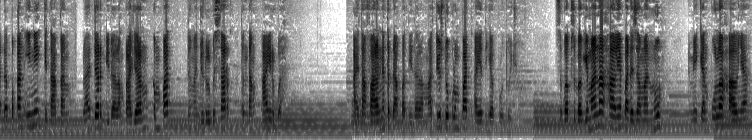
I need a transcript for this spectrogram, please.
Pada pekan ini kita akan belajar di dalam pelajaran keempat dengan judul besar tentang air bah. Ayat hafalannya terdapat di dalam Matius 24 ayat 37. Sebab sebagaimana halnya pada zaman Nuh, demikian pula halnya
